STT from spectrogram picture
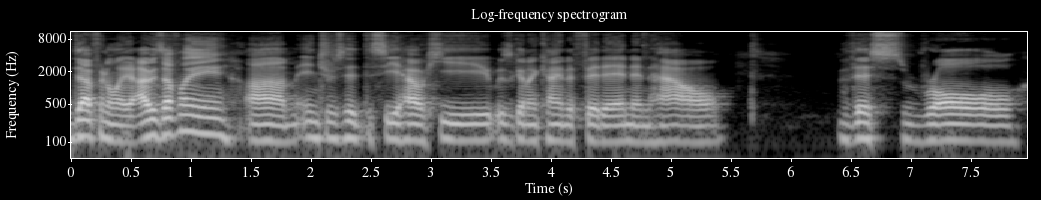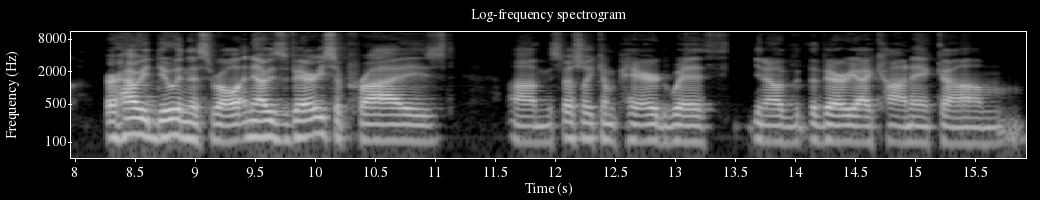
Definitely. I was definitely um, interested to see how he was going to kind of fit in and how this role or how he'd do in this role. And I was very surprised, um, especially compared with, you know, the very iconic um,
